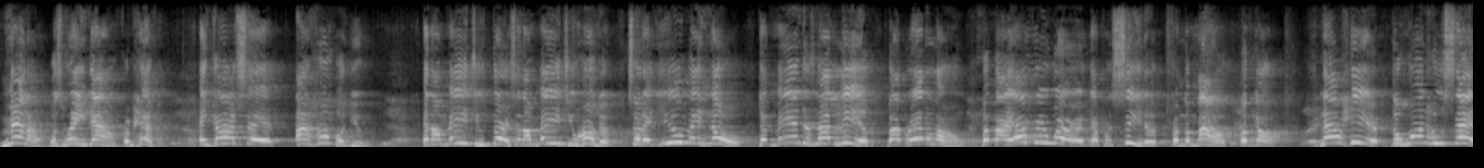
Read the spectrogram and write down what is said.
manna was rained down from heaven. And God said, I humbled you. And I made you thirst and I made you hunger so that you may know that man does not live by bread alone, but by every word that proceedeth from the mouth of God. Now, here, the one who said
